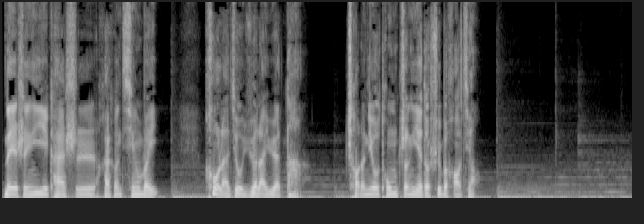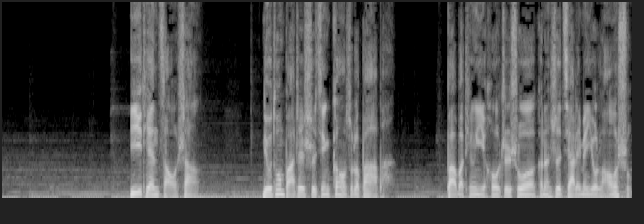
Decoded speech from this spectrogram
那声音一开始还很轻微，后来就越来越大，吵得牛通整夜都睡不好觉。一天早上，牛通把这事情告诉了爸爸。爸爸听以后只说可能是家里面有老鼠，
